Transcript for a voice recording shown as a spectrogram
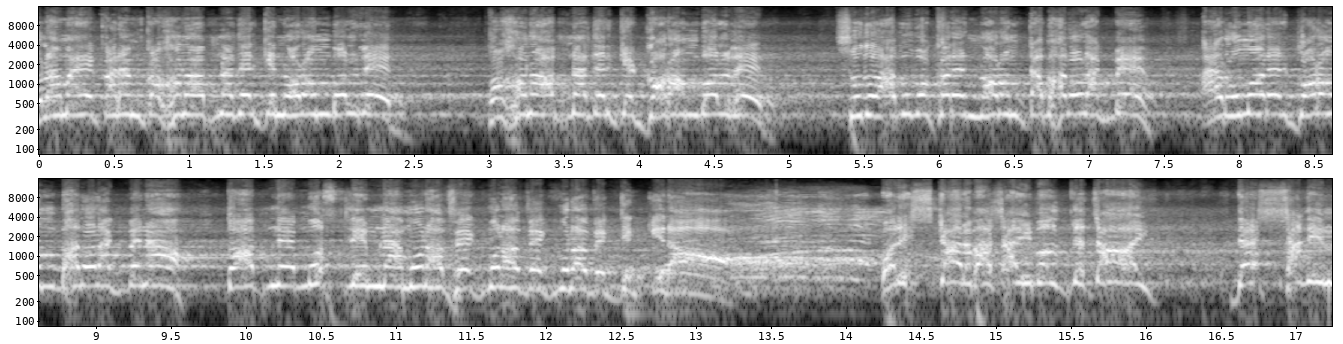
ওলামায়ে করেম কখনো আপনাদেরকে নরম বলবে, কখনো আপনাদেরকে গরম বলবে। শুধু আবু বকরের নরমটা ভালো লাগবে আর উমরের গরম ভালো লাগবে না। তো আপনি মুসলিম না মুনাফেক মুনাফেক মুনাফেক, ঠিক কিনা পরিষ্কার ভাষায় বলতে চাই, দেশ স্বাধীন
